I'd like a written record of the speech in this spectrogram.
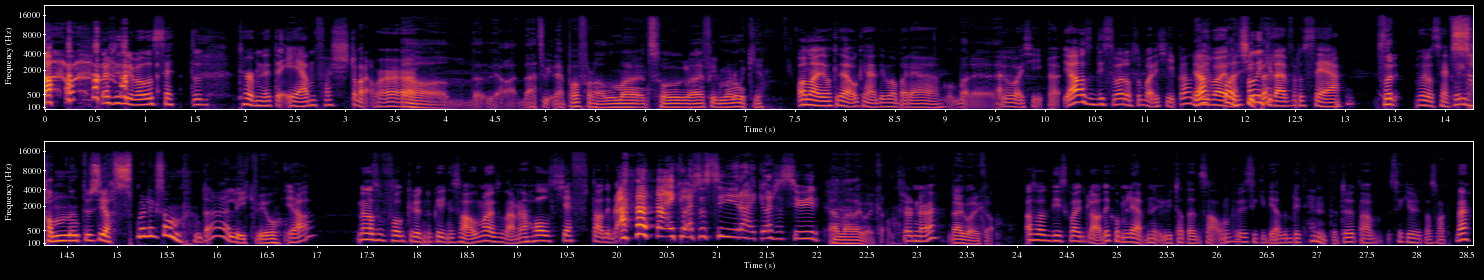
Kanskje de hadde sett Terminator 1 først, og bare Ja, det, ja, det tviler jeg på, for da hadde de vært så glad i filmer de ikke. Å nei, det var ikke det. Ok, de var bare Bare De var bare kjipe. Ja, altså, disse var også bare kjipe. Ja, de var i hvert fall ikke der for å se, For for å se film. sann entusiasme, liksom. Det liker vi jo. Ja. Men altså, folk rundt omkring i salen var jo sånn der Men hold kjeft, da. De ble Ikke vær så sur, da! Ikke vær så sur! Ja, nei, det går ikke an. Skjønner du? Det går ikke an. Altså, de skal være glad de kom levende ut av den salen, for hvis ikke de hadde blitt hentet ut av Securitas-vaktene,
